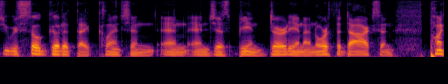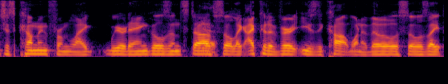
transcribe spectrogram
you were so good at that clinch and, and, and just being dirty and unorthodox and punches coming from like weird angles and stuff. Yeah. So like I could have very easily caught one of those. So it was like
